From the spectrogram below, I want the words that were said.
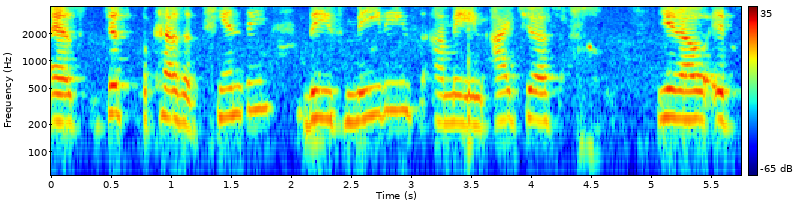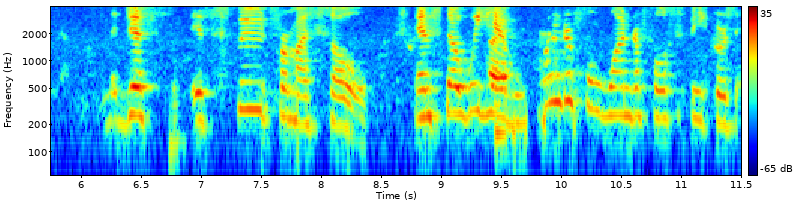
as just because attending these meetings. I mean, I just, you know, it just it's food for my soul. And so we have wonderful, wonderful speakers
